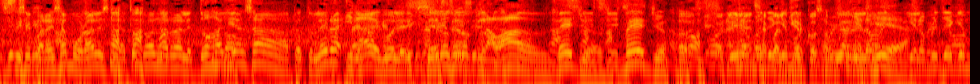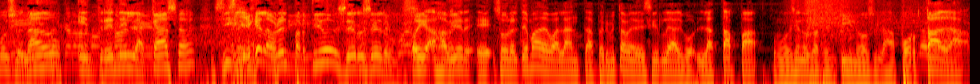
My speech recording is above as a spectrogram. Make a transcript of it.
Se parece a Morales que le ha tocado narrarle dos alianzas petroleras y nada de goles. 0-0 clavados, bellos, bellos. Y el hombre llega cualquier emo- cosa. y el hombre, Yeah. y el hombre llega emocionado, entrena en la casa, llega a la hora del partido de 0-0. Oiga, Javier, eh, sobre el tema de Balanta, permítame decirle algo. La tapa, como dicen los argentinos, la portada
